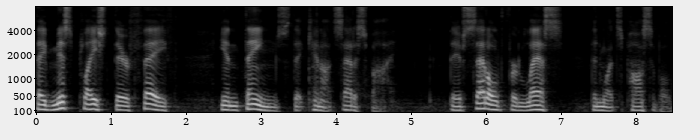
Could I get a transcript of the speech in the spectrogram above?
They've misplaced their faith in things that cannot satisfy. They have settled for less than what's possible.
